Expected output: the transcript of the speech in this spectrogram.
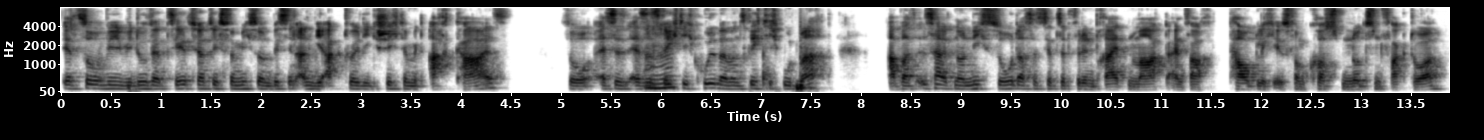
jetzt so, wie, wie du es erzählst, hört sich für mich so ein bisschen an, wie aktuell die Geschichte mit 8K ist. So, es ist, es ist mhm. richtig cool, wenn man es richtig gut macht. Aber es ist halt noch nicht so, dass es jetzt für den breiten Markt einfach tauglich ist vom Kosten-Nutzen-Faktor.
